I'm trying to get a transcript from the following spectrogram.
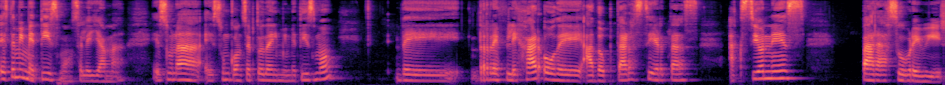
este mimetismo se le llama. Es, una, es un concepto del mimetismo de reflejar o de adoptar ciertas acciones para sobrevivir.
